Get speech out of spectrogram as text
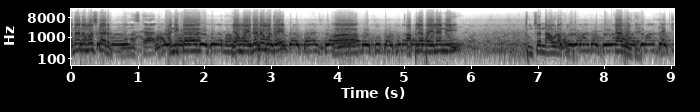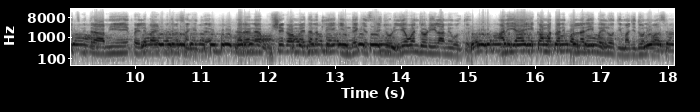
दादा नमस्कार. नमस्कार. आणि क- या मैदानामध्ये आपल्या बैलांनी तुमचं नाव राखलं काय बोलताय? नक्कीच मित्र आम्ही पहिले बाईटमध्ये पण सांगितलं. कारण पुशेगाव मैदानातली एक हिंद केसरी जोडी ए वन जोडी हिला आम्ही बोलतोय. आणि या एका मताने पळणारी ही बैल होती माझी दोन्ही वासर.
